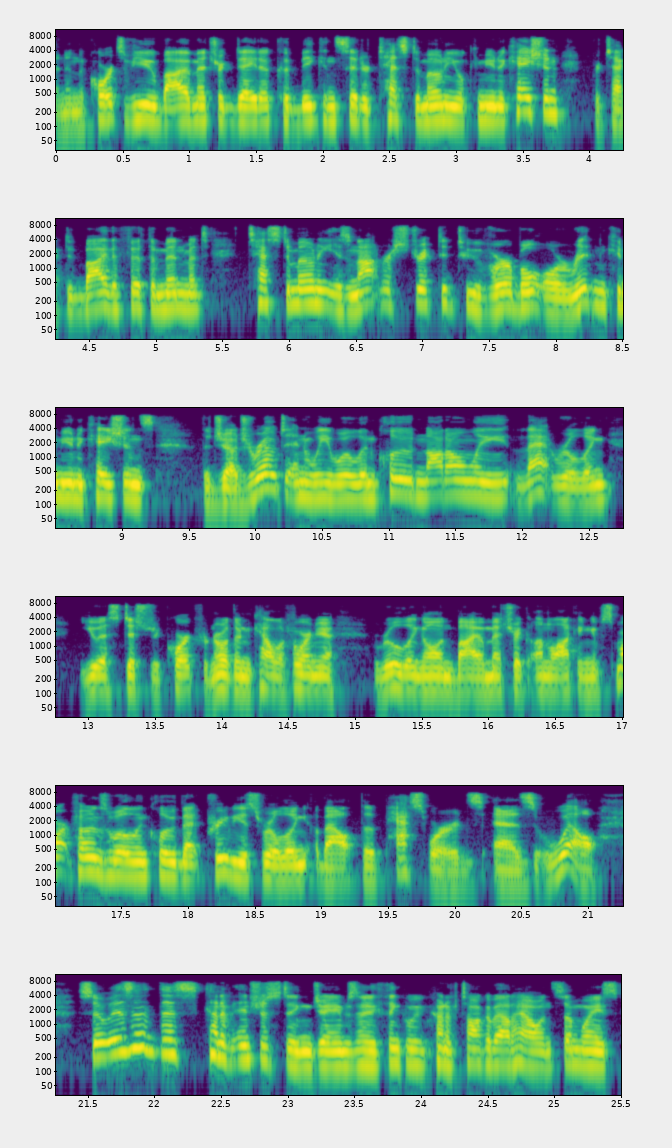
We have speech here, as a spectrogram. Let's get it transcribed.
And in the court's view, biometric data could be considered testimonial communication protected by the Fifth Amendment. Testimony is not restricted to verbal or written communications, the judge wrote, and we will include not only that ruling, U.S. District Court for Northern California ruling on biometric unlocking of smartphones will include that previous ruling about the passwords as well. So, isn't this kind of interesting, James? I think we kind of talk about how, in some ways,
